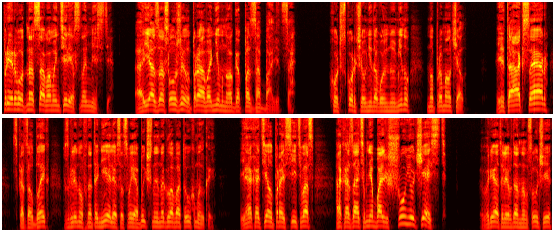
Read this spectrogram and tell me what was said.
прервут на самом интересном месте. А я заслужил право немного позабавиться». Ходж скорчил недовольную мину, но промолчал. «Итак, сэр», — сказал Блейк, взглянув на Таниэля со своей обычной нагловатой ухмылкой, — «я хотел просить вас оказать мне большую честь». «Вряд ли в данном случае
